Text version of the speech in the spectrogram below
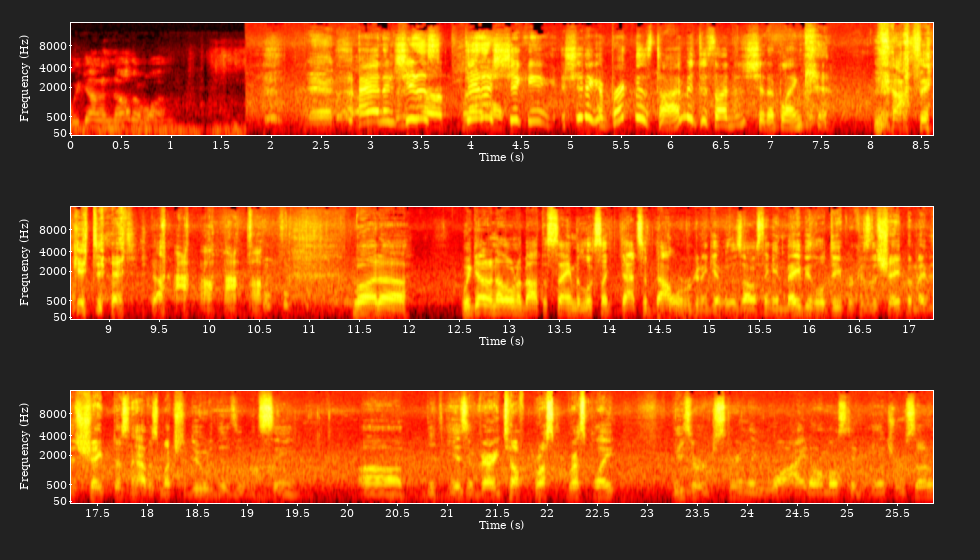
We got another one. And, uh, And it I she just did a pal- shitting, shitting a brick this time. It decided to shit a blanket. Yeah, I think it did. but uh, we got another one about the same. It looks like that's about what we're going to get with this. I was thinking maybe a little deeper because of the shape, but maybe the shape doesn't have as much to do with it as it would seem. Uh, it is a very tough breast, breastplate. These are extremely wide, almost an inch or so.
